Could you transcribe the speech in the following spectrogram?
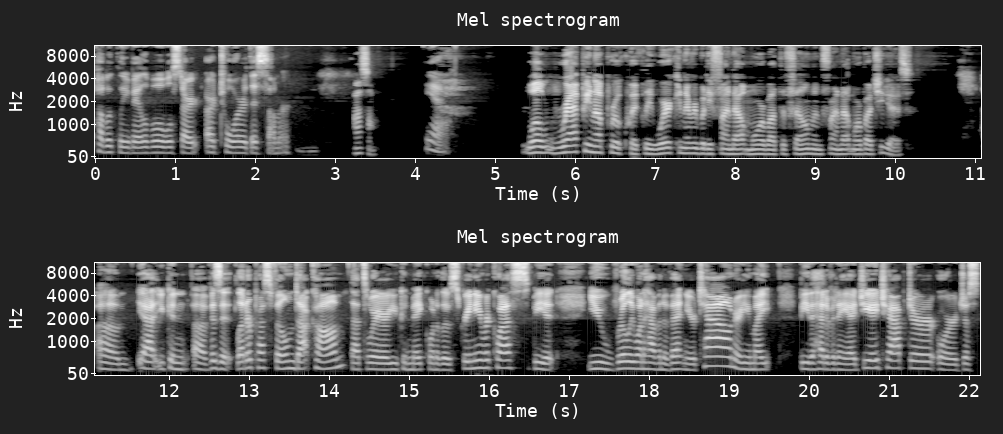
publicly available. We'll start our tour this summer. Mm-hmm. Awesome. Yeah. Well, wrapping up real quickly, where can everybody find out more about the film and find out more about you guys? Um, yeah, you can uh, visit letterpressfilm.com. That's where you can make one of those screening requests, be it you really want to have an event in your town, or you might be the head of an AIGA chapter, or just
